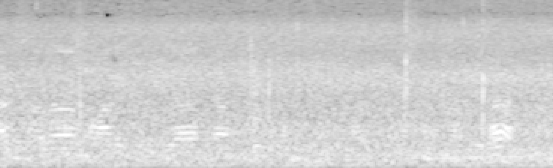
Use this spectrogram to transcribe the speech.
Assalamualaikum warahmatullahi wabarakatuh.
